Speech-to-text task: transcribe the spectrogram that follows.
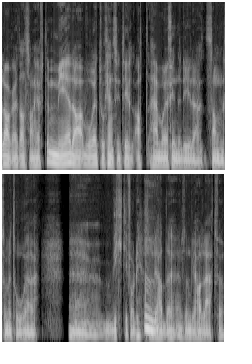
Laga et allsanghefte med da, hvor jeg tok hensyn til at her må jeg finne de der sangene som jeg tror er eh, viktige for dem, som, de som de har lært før.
